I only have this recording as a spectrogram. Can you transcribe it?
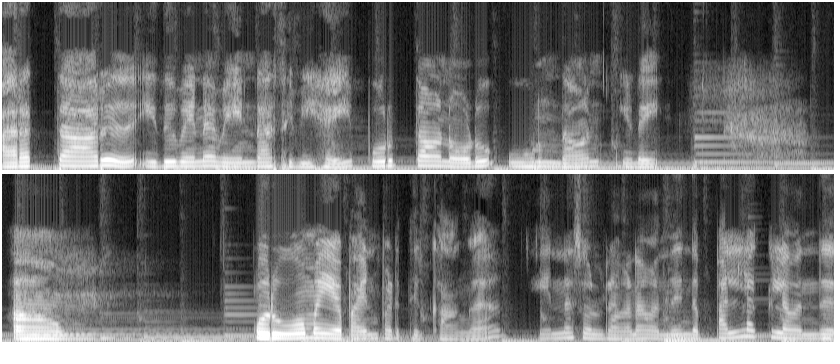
அறத்தாறு இதுவென வேண்டா சிவிகை பொறுத்தானோடு ஊர்ந்தான் இடை. ஒரு ஓமையை பயன்படுத்தியிருக்காங்க என்ன சொல்கிறாங்கன்னா வந்து இந்த பல்லக்கில் வந்து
